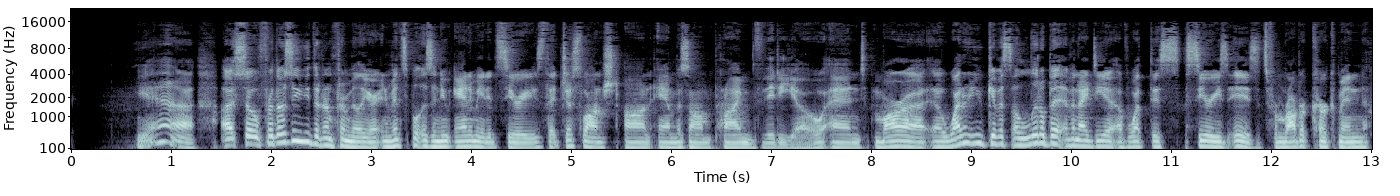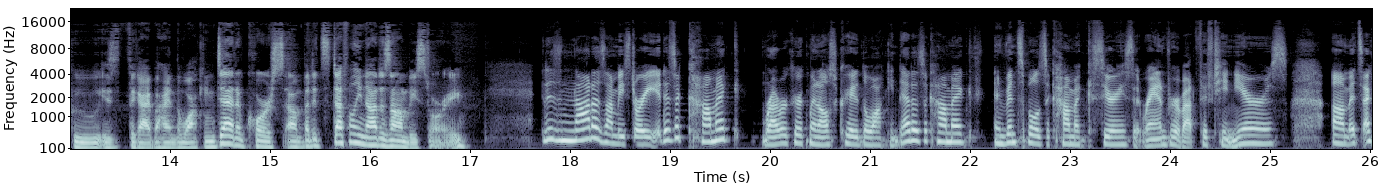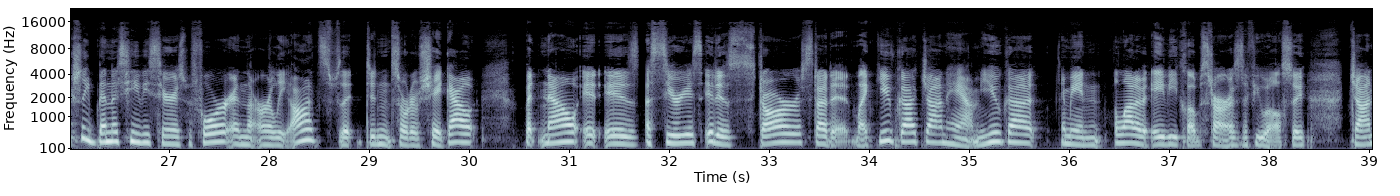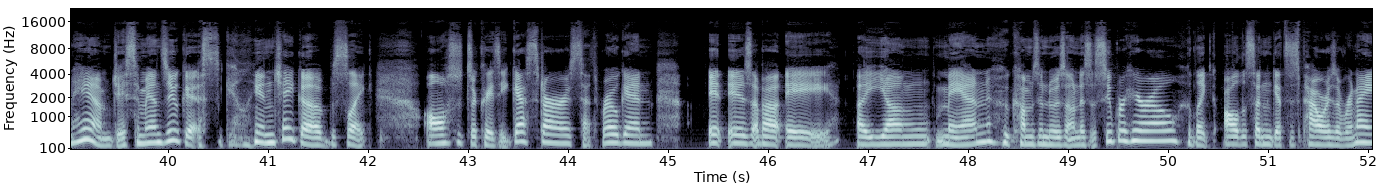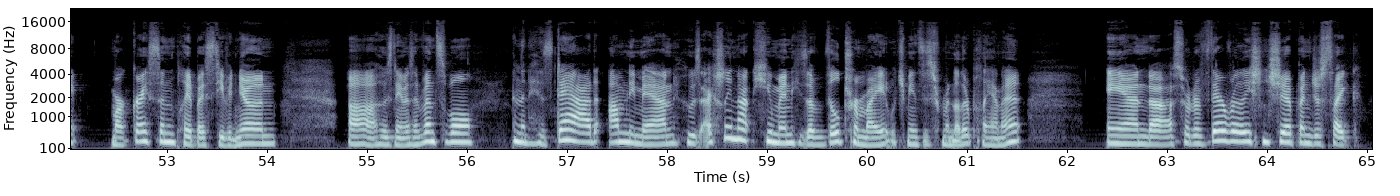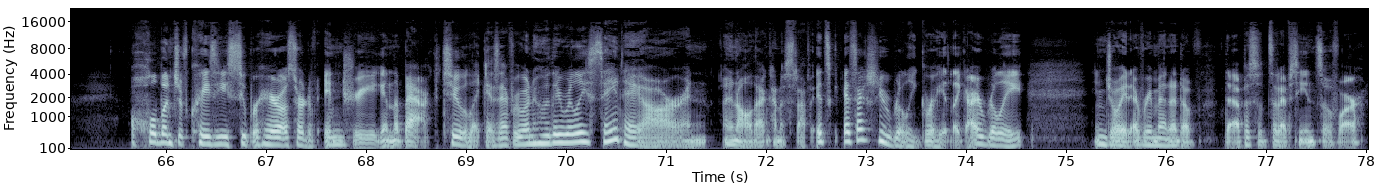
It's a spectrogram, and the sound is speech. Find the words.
Yeah. Uh, so, for those of you that aren't familiar, Invincible is a new animated series that just launched on Amazon Prime Video. And Mara, uh, why don't you give us a little bit of an idea of what this series is? It's from Robert Kirkman, who is the guy behind The Walking Dead, of course, um, but it's definitely not a zombie story. It is not a zombie story. It is a comic Robert Kirkman also created The Walking Dead as a comic. Invincible is a comic series that ran for about 15 years. Um, it's actually been a TV series before in the early aughts that didn't sort of shake out. But now it is a serious, it is star studded. Like you've got Jon Hamm, you got I mean, a lot of AV Club stars, if you will. So, Jon Hamm, Jason Mantzoukas, Gillian Jacobs, like all sorts of crazy guest stars, Seth Rogen. It is about a a young man who comes into his own as a superhero, who like all of a sudden gets his powers overnight. Mark Grayson, played by Steven Yeun, uh, whose name is Invincible. And then his dad, Omni Man, who's actually not human, he's a Viltrumite, which means he's from another planet. And uh, sort of their relationship and just like a whole bunch of crazy superhero sort of intrigue in the back too. Like, is everyone who they really say they are, and and all that kind of stuff. It's it's actually really great. Like, I really enjoyed every minute of the episodes that I've seen so far.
